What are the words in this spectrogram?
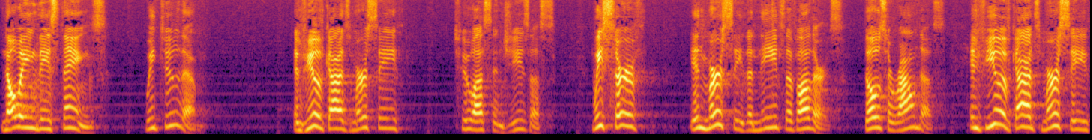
knowing these things, we do them. In view of God's mercy to us in Jesus, we serve in mercy the needs of others, those around us. In view of God's mercy,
